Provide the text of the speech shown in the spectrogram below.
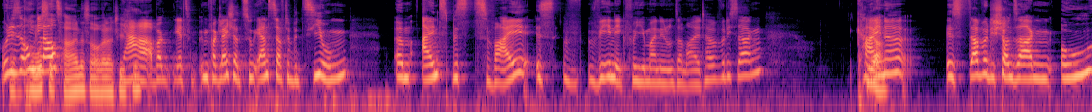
Und diese Große unglaublich. Zahlen ist auch relativ. Ja, ne? aber jetzt im Vergleich dazu ernsthafte Beziehungen. Ähm, eins bis zwei ist wenig für jemanden in unserem Alter, würde ich sagen. Keine ist, da würde ich schon sagen, oh.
